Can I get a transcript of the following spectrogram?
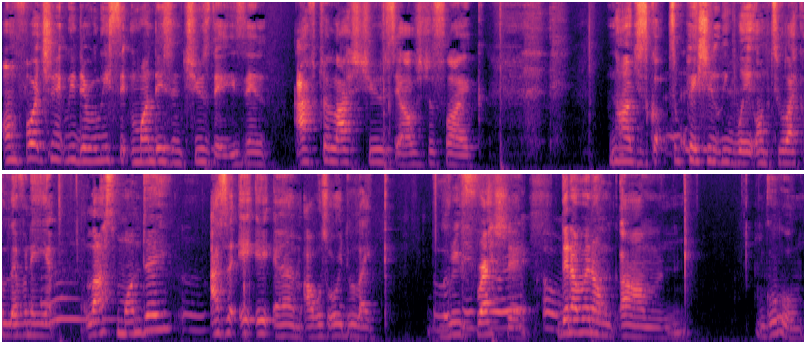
Unfortunately, they release it Mondays and Tuesdays, and after last Tuesday, I was just like, no, I just got to patiently wait until like 11 a.m. Last Monday, as at 8 a.m., I was already like Looking refreshing. Oh then I went on um Google.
